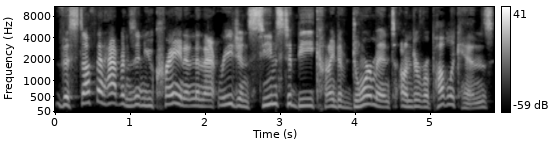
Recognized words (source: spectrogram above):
the stuff that happens in Ukraine and in that region seems to be kind of dormant under Republicans,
